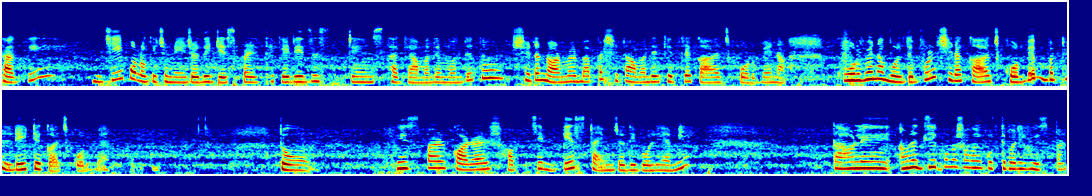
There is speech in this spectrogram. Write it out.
থাকি যে কোনো কিছু নিয়ে যদি ডেসপারেট থাকে রেজিস্টেন্স থাকে আমাদের মধ্যে, তো সেটা নর্মাল ব্যাপার, সেটা আমাদের ক্ষেত্রে কাজ করবে না। করবে না বলতে ভুল, সেটা কাজ করবে বাট লেটে কাজ করবে। তো হুইসপার করার সবচেয়ে বেস্ট টাইম যদি বলি আমি, তাহলে আমরা যে কোনো সময় করতে পারি হুইসপার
